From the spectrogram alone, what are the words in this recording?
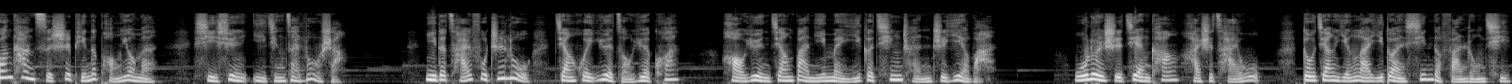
观看此视频的朋友们，喜讯已经在路上，你的财富之路将会越走越宽，好运将伴你每一个清晨至夜晚。无论是健康还是财务，都将迎来一段新的繁荣期。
